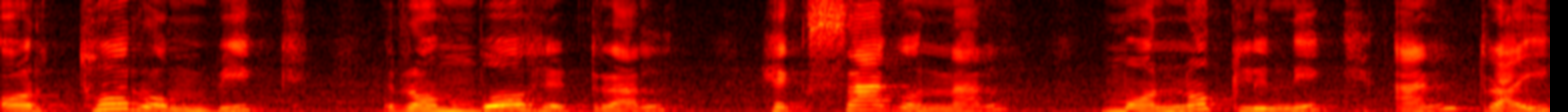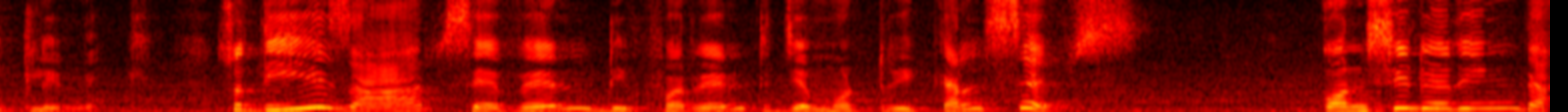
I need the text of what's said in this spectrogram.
orthorhombic, rhombohedral, hexagonal, monoclinic and triclinic. So these are seven different geometrical shapes. Considering the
